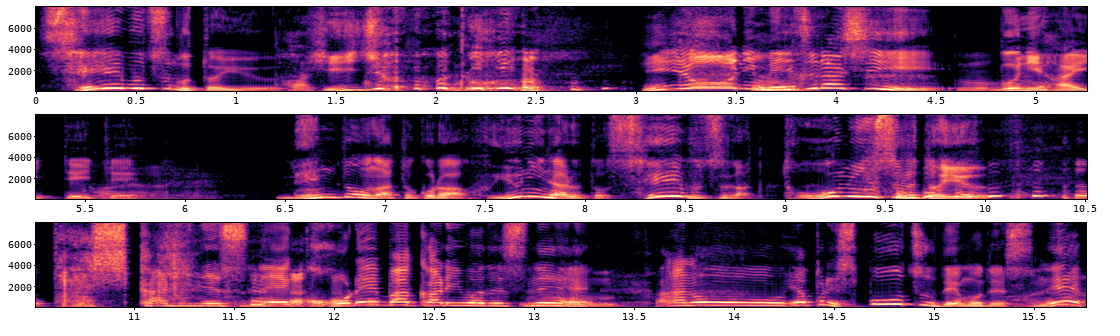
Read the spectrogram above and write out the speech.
生物部という非常に、非常に珍しい部に入っていて。面倒なところは冬になると生物が冬眠するという。確かにですね。こればかりはですね、うん、あのー、やっぱりスポーツでもですね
